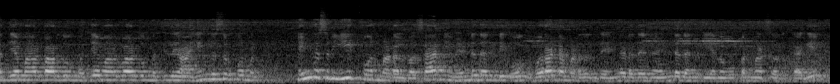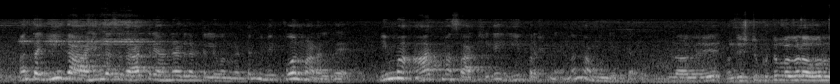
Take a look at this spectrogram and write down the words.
ಮದ್ಯ ಮಾಡಬಾರ್ದು ಮದ್ಯ ಮಾಡಬಾರ್ದು, ಮದ್ಯದ ಆ ಹೆಂಗಸರು ಹೆಂಗಸರು ಈಗ ಫೋನ್ ಮಾಡಲ್ವಾ? ಸರ್, ನೀವು ಹೆಂಡದ ಅಂಗಡಿಗೆ ಹೋಗಿ ಹೋರಾಟ ಮಾಡೋದಂತೆ ಹೆಂಗಡದ ಹೆಂಡದ ಅಂಗಡಿಯನ್ನು ಓಪನ್ ಮಾಡಿಸೋದಕ್ಕಾಗಿ? ಅಂತ ಈಗ ಆ ಹೆಂಗಸರು ರಾತ್ರಿ ಹನ್ನೆರಡು ಗಂಟೆಲಿ ಒಂದು ಗಂಟೆ ನಿಮಗೆ ಫೋನ್ ಮಾಡಲ್ವೇ? ನಿಮ್ಮ ಆತ್ಮ ಸಾಕ್ಷಿಗೆ ಈ ಪ್ರಶ್ನೆಯನ್ನು ನಾವು ಮುಂದಿಡ್ತೇವೆ. ಅಲ್ಲಿ ಒಂದಿಷ್ಟು ಕುಟುಂಬಗಳು ಅವರು,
